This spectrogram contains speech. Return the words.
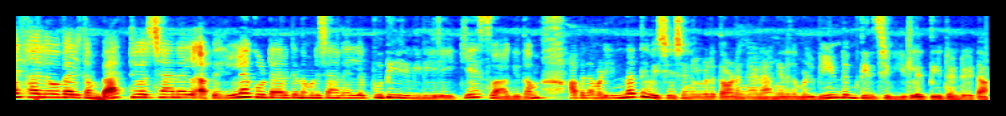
Hi hello welcome back to your channel അപ്പോൾ എല്ലാ കൂട്ടുകാർക്കും നമ്മുടെ ചാനലിലെ പുതിയൊരു വീഡിയോയിലേക്ക് സ്വാഗതം. അപ്പോൾ നമ്മുടെ ഇന്നത്തെ വിശേഷങ്ങൾ ഇവിടെ തുടങ്ങുകയാണ് അങ്ങനെ നമ്മൾ വീണ്ടും തിരിച്ച് വീട്ടിലെത്തിയിട്ടുണ്ട് കേട്ടോ.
